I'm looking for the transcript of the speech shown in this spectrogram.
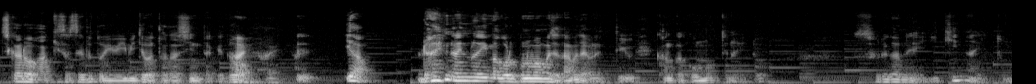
力を発揮させるという意味では正しいんだけど、はいはいい。や来年の今頃このままじゃダメだよねっていう感覚を持ってないとそれがね生きないと思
